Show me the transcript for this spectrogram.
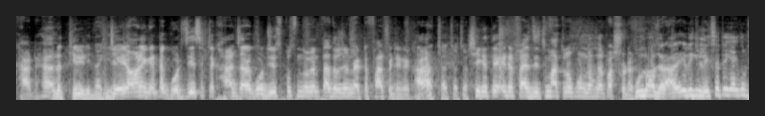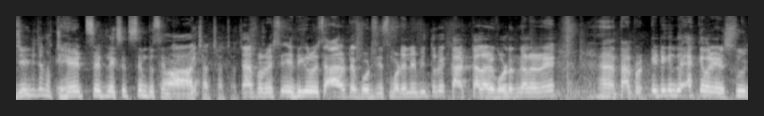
খাট হ্যাঁ। এটা থ্রি নাকি? যে এটা অনেক একটা গর্জিয়াস একটা খাট যারা গর্জিয়াস পছন্দ করেন তাদের জন্য একটা পারফেক্ট একটা খাট। আচ্ছা, আচ্ছা, আচ্ছা। সেক্ষেত্রে এটার প্রাইস দিচ্ছে মাত্র পনেরো হাজার পাঁচশো টাকা। পনেরো হাজার আর এটা কি লেক্সা থেকে একদম সেম ডিজাইন হচ্ছে? হেডসেট লেক্সেট সেম টু সেম আচ্ছা আচ্ছা আচ্ছা আচ্ছা। তারপর রয়েছে এদিকে রয়েছে আর একটা গর্জিয়াস মডেলের ভিতরে কাট কালার গোল্ডেন কালারে হ্যাঁ তারপর এটা কিন্তু একেবারে সুইট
